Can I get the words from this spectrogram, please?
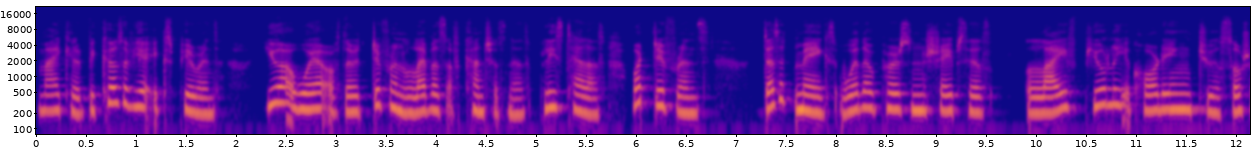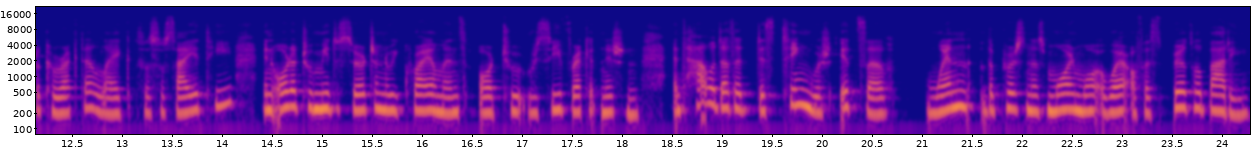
Michael, because of your experience, you are aware of the different levels of consciousness. Please tell us what difference does it make whether a person shapes his life purely according to a social character like the society in order to meet certain requirements or to receive recognition? And how does it distinguish itself when the person is more and more aware of his spiritual body?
